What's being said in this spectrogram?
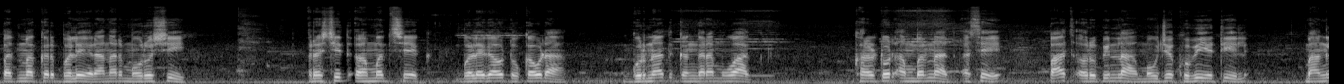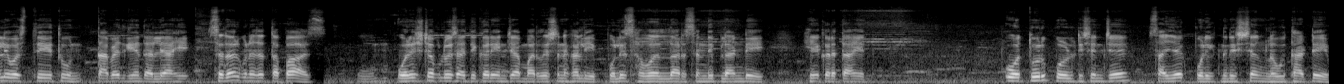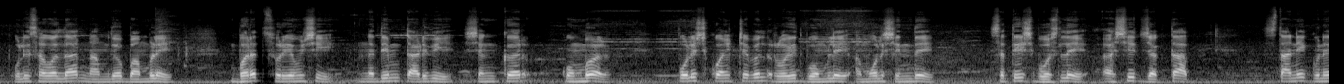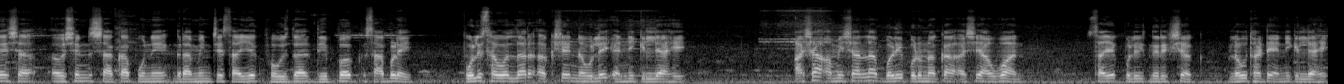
पद्माकर भले राहणार मोरोशी रशीद अहमद शेख बळेगाव टोकावडा गुरुनाथ गंगाराम वाघ खरटोड अंबरनाथ असे पाच आरोपींना मौजे खुबी येथील भांगली वस्ती येथून ताब्यात घेण्यात आले आहे. सदर गुन्ह्याचा तपास वरिष्ठ पोलीस अधिकारी यांच्या मार्गदर्शनाखाली पोलीस हवालदार संदीप लांडे हे करत आहेत. ओतूर पोलीस स्टेशनचे सहाय्यक पोलीस निरीक्षक लहू थाटे पोलीस हवालदार नामदेव बांबळे भरत सूर्यवंशी नदीम ताडवी शंकर कोंबळ पोलीस कॉन्स्टेबल रोहित बोंबले अमोल शिंदे सतीश भोसले आशिष जगताप स्थानिक गुन्हे शा अवशेन शाखा पुणे ग्रामीणचे सहाय्यक फौजदार दीपक साबळे पोलीस हवालदार अक्षय नवले यांनी केले आहे. अशा आमिषांना बळी पडू नका असे आव्हान सहाय्यक पोलीस निरीक्षक लहू थाटे यांनी केले आहे.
